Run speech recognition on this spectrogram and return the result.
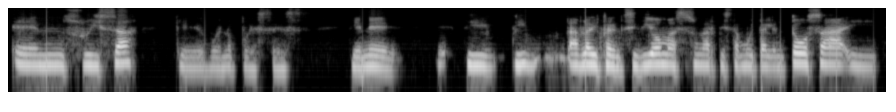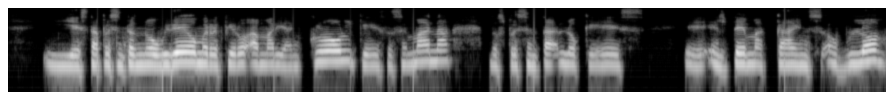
en Suiza, que bueno, pues es, tiene, eh, di- habla diferentes idiomas, es una artista muy talentosa y, y está presentando un nuevo video. Me refiero a Marianne Kroll, que esta semana nos presenta lo que es eh, el tema Kinds of Love,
